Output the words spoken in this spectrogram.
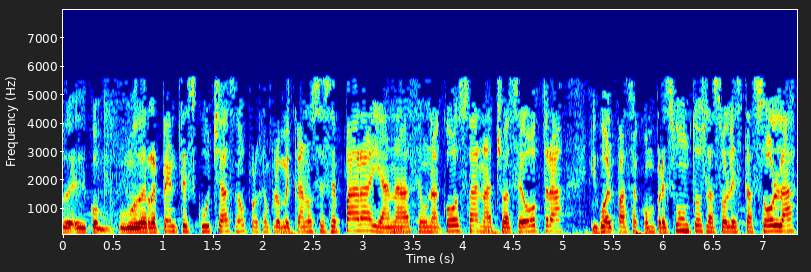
eh, como, como de repente escuchas, ¿no? Por ejemplo, Mecano se separa y Ana hace una cosa, Nacho hace otra, igual pasa con Presuntos, La Sola está sola,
